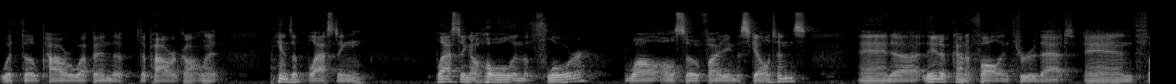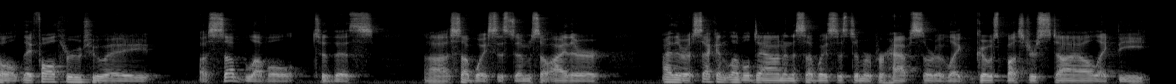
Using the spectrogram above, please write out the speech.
with the power weapon, the the power gauntlet. He ends up blasting blasting a hole in the floor while also fighting the skeletons, and uh, they end up kind of falling through that, and fall, they fall through to a a sub level to this uh, subway system. So either either a second level down in the subway system, or perhaps sort of like Ghostbusters style, like the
